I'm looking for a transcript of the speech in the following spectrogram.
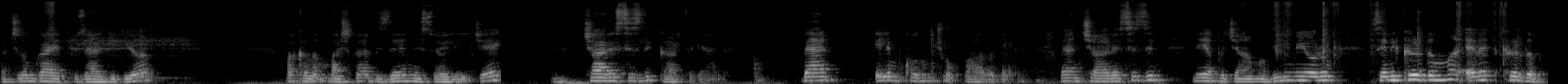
Açılım gayet güzel gidiyor. Bakalım başka bize ne söyleyecek? Çaresizlik kartı geldi. Ben elim kolum çok bağlı dedi. Ben çaresizim. Ne yapacağımı bilmiyorum. Seni kırdım mı? Evet kırdım.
